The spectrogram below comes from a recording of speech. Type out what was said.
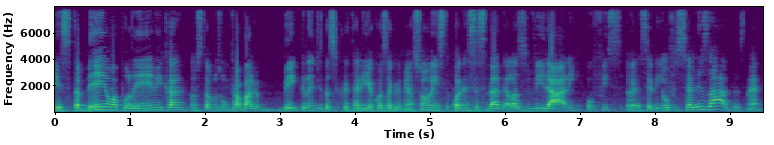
Esse também é uma polêmica. Nós estamos um trabalho bem grande da secretaria com as agremiações, com a necessidade delas virarem ofici eh, serem oficializadas, né?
